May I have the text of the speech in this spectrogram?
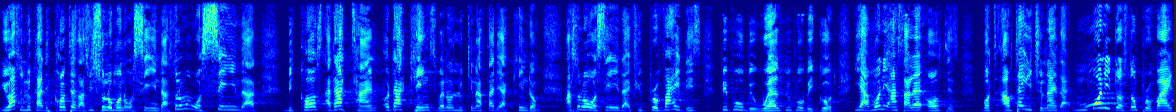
You have to look at the context as Solomon was saying that. Solomon was saying that because at that time, other kings were not looking after their kingdom. And Solomon was saying that if you provide this, people will be well, people will be good. Yeah, money answereth all things. But I'll tell you tonight that money does not provide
